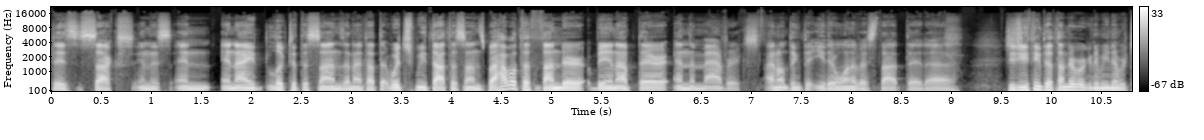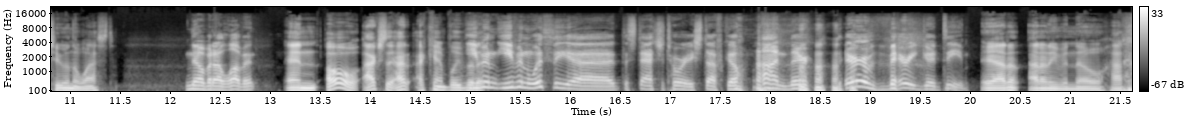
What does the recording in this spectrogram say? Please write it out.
this sucks in this and and i looked at the suns and i thought that which we thought the suns but how about the thunder being up there and the mavericks i don't think that either one of us thought that uh did you think the thunder were going to be number two in the west no, but I love it. and oh actually i, I can't believe that Even even with the uh, the statutory stuff going on, they're they're a very good team. yeah i don't i don't even know how to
